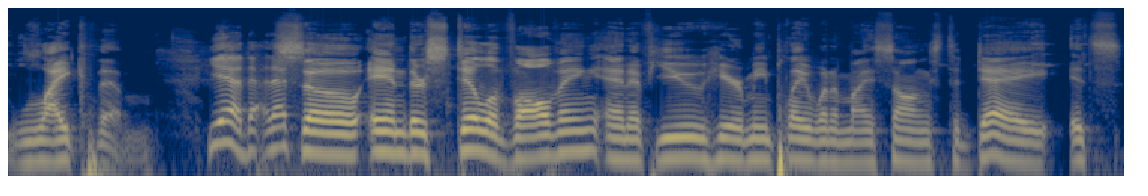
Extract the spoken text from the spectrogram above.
like them Yeah. That, that's so and they're still evolving and if you hear me play one of my songs today it's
